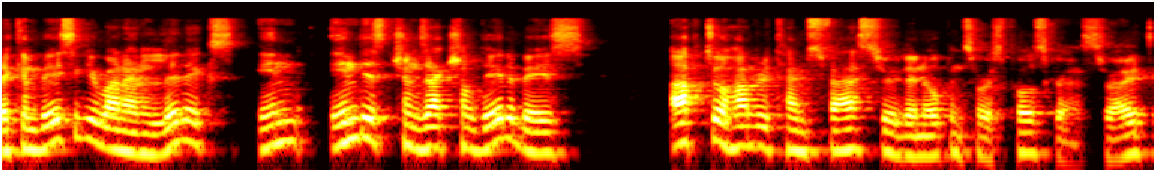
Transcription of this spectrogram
that can basically run analytics in, in this transactional database up to 100 times faster than open source Postgres, right?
